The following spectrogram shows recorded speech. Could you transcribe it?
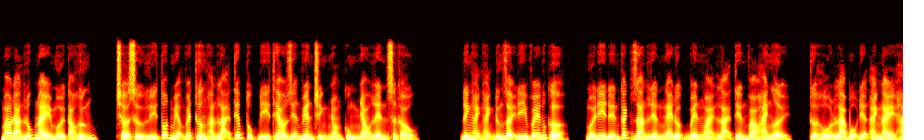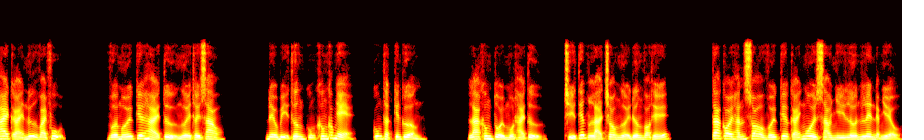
Mao đản lúc này mới cao hứng, chờ xử lý tốt miệng vết thương hắn lại tiếp tục đi theo diễn viên chính nhóm cùng nhau lên sân khấu. Đinh hạnh hạnh đứng dậy đi về nút cờ, mới đi đến cách gian liền nghe được bên ngoài lại tiến vào hai người, tựa hồ là bộ điện ảnh này hai cái nữ vai phụ. Vừa mới kia hải tử ngươi thấy sao? Đều bị thương cũng không khóc nhẹ, cũng thật kiên cường. Là không tồi một hải tử, chỉ tiếc là cho người đương võ thế. Ta coi hắn so với kia cái ngôi sao nhí lớn lên đẹp nhiều,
